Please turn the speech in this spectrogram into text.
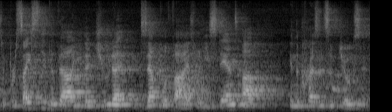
to precisely the value that Judah exemplifies when he stands up in the presence of Joseph.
